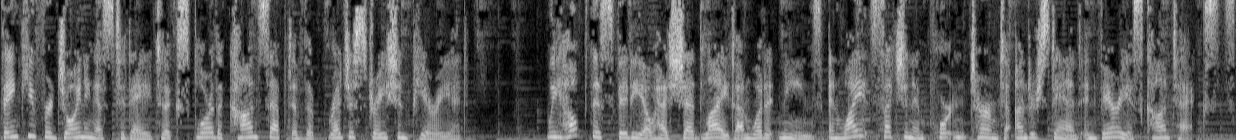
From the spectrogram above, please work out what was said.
Thank you for joining us today to explore the concept of the registration period. We hope this video has shed light on what it means and why it's such an important term to understand in various contexts.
